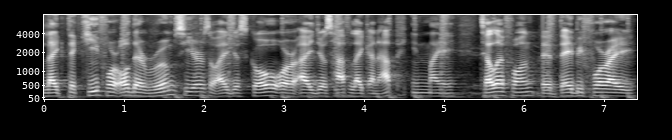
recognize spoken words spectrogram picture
like the key for all the rooms here, so I just go or I just have like an app in my telephone the day before I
